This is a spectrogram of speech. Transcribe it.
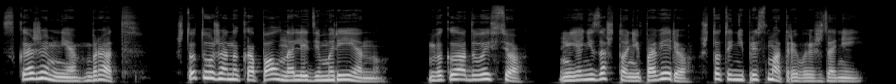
«Скажи мне, брат, Что ты уже накопал на леди Мариенну? Выкладывай все. Я ни за что не поверю, что ты не присматриваешь за ней».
